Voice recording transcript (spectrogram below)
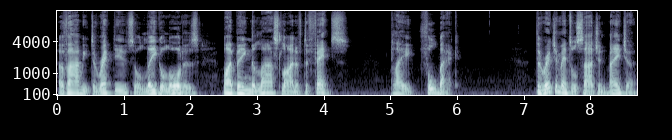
of Army directives or legal orders by being the last line of defence. Play fullback. The regimental sergeant major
